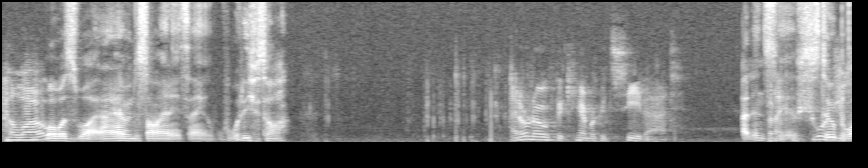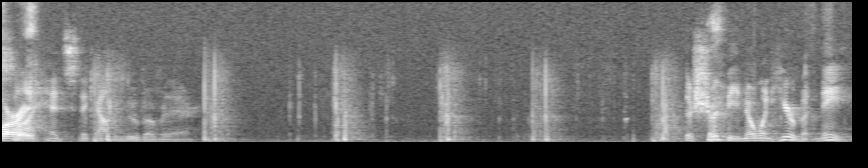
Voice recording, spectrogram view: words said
Hello? What was what? I haven't saw anything. What do you saw? I don't know if the camera could see that, I didn't but see I it. It's too just saw a blurry. head stick out and move over there. There should be no one here but me.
